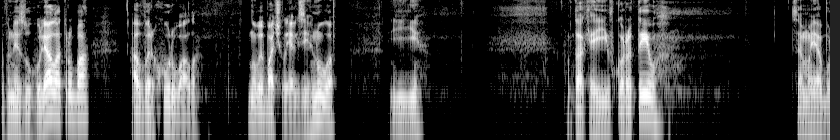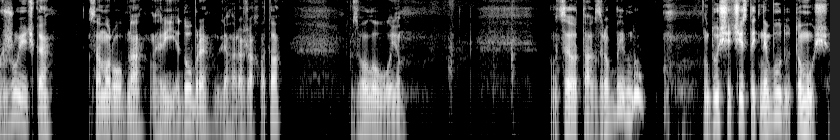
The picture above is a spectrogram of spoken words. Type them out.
внизу гуляла труба, а вверху рвало. Ну, ви бачили, як зігнуло її. Отак я її вкоротив. Це моя буржуєчка саморобна. Гріє добре, для гаража хвата з головою. Оце отак зробив. Ну, дужче чистить не буду, тому що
